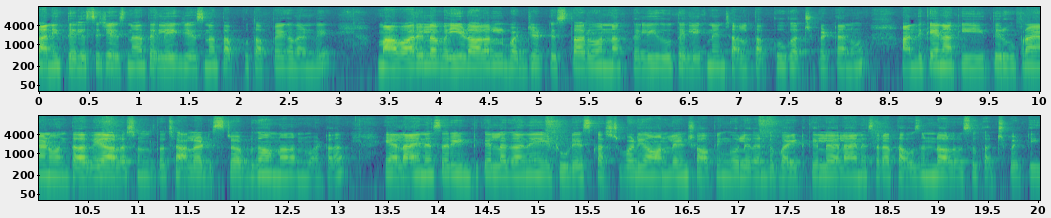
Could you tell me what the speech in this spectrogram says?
కానీ తెలిసి చేసినా తెలియక చేసినా తప్పు తప్పే కదండి. మా వారు ఇలా వెయ్యి డాలర్లు బడ్జెట్ ఇస్తారు అని నాకు తెలియదు తెలియక నేను చాలా తక్కువ ఖర్చు పెట్టాను. అందుకే నాకు ఈ తిరుగు ప్రయాణం అంతా అవే ఆలోచనలతో చాలా డిస్టర్బ్డ్గా ఉన్నాను అనమాట ఎలా అయినా సరే ఇంటికి వెళ్ళగానే టూ డేస్ కష్టపడి ఆన్లైన్ షాపింగో లేదంటే బయటకు వెళ్ళి ఎలా అయినా సరే ఆ థౌజండ్ డాలర్స్ ఖర్చు పెట్టి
